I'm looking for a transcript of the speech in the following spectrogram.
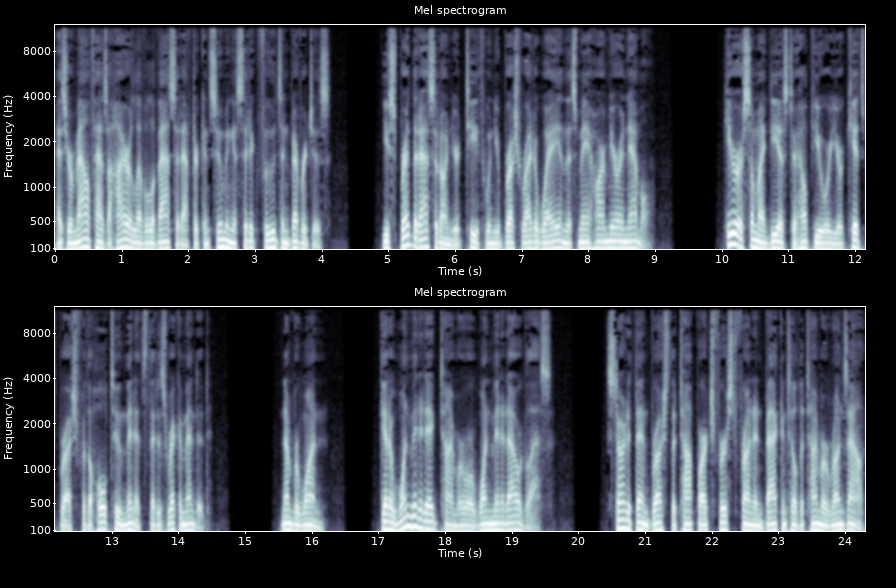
as your mouth has a higher level of acid after consuming acidic foods and beverages. You spread that acid on your teeth when you brush right away, and this may harm your enamel. Here are some ideas to help you or your kids brush for the whole 2 minutes that is recommended. Number 1. Get a 1 minute egg timer or 1 minute hourglass. Start it then brush the top arch first front and back until the timer runs out,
